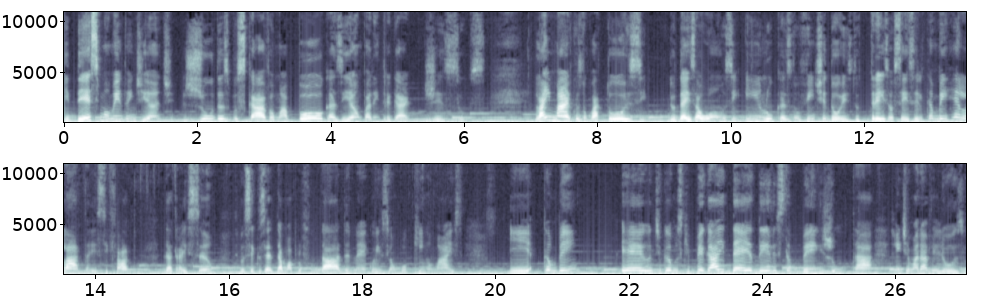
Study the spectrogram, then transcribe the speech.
E desse momento em diante, Judas buscava uma boa ocasião para entregar Jesus. Lá em Marcos, no 14, do 10 ao 11, e em Lucas, no 22, do 3 ao 6, ele também relata esse fato da traição. Se você quiser dar uma aprofundada, né, conhecer um pouquinho mais. E também, é, digamos que pegar a ideia deles também, juntar. Gente, é maravilhoso,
